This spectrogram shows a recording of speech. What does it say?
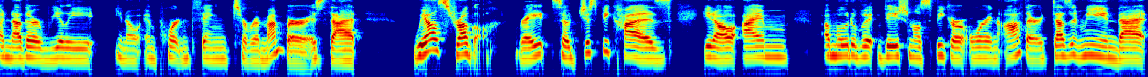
another really, you know, important thing to remember is that we all struggle, right? So just because, you know, I'm a motivational speaker or an author doesn't mean that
